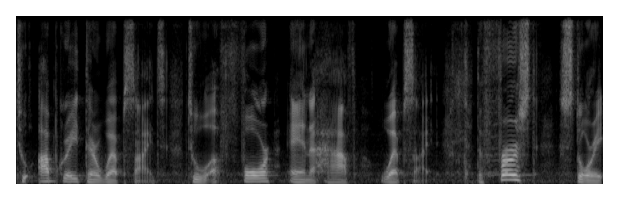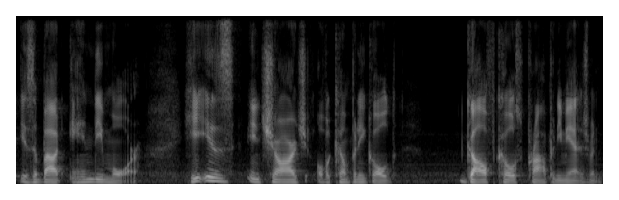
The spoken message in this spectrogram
to upgrade their websites to a four and a half website. The first story is about Andy Moore. He is in charge of a company called Gulf Coast Property Management.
